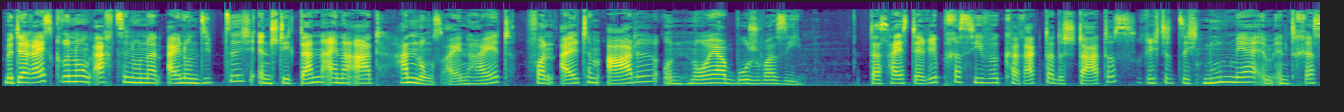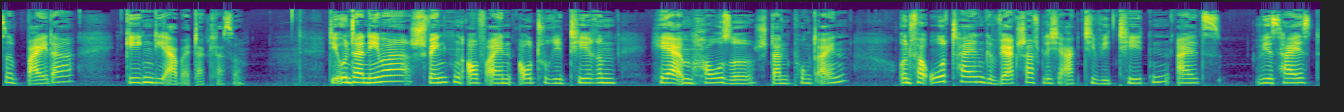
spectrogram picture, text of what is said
Mit der Reichsgründung 1871 entsteht dann eine Art Handlungseinheit von altem Adel und neuer Bourgeoisie. Das heißt, der repressive Charakter des Staates richtet sich nunmehr im Interesse beider gegen die Arbeiterklasse. Die Unternehmer schwenken auf einen autoritären Herr im Hause Standpunkt ein und verurteilen gewerkschaftliche Aktivitäten als, wie es heißt,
